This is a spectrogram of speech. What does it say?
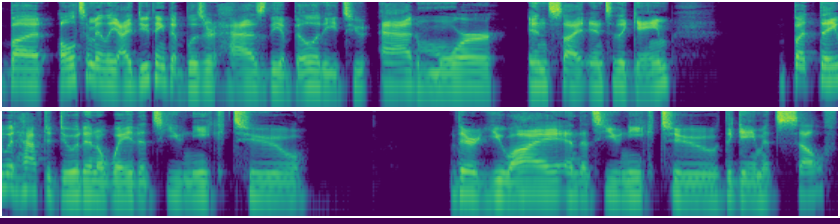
But ultimately, I do think that Blizzard has the ability to add more insight into the game, but they would have to do it in a way that's unique to their UI and that's unique to the game itself.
